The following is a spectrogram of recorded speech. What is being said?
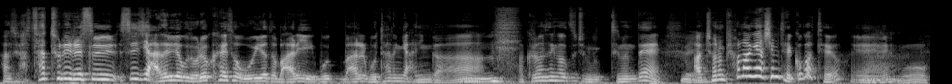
아, 사투리를 쓸, 쓰지 않으려고 노력해서 오히려 더 말이 못, 말을 못 하는 게 아닌가 음. 아, 그런 생각도 좀 드는데 네. 아 저는 편하게 하시면 될 것 같아요. 예, 아. 뭐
